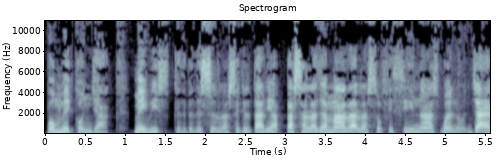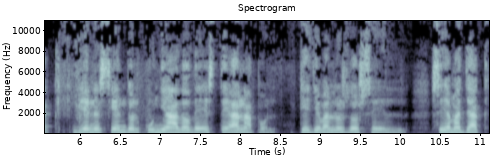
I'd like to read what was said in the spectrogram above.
Ponme con Jack. Mavis, que debe de ser la secretaria, pasa la llamada las oficinas. Bueno, Jack viene siendo el cuñado de este Anapol, que llevan los dos el. se llama Jack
